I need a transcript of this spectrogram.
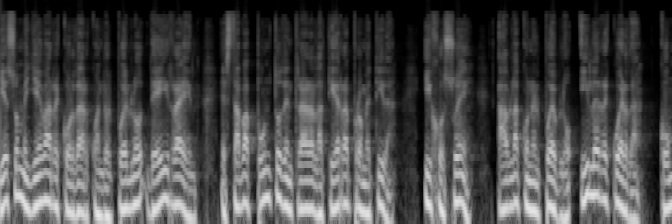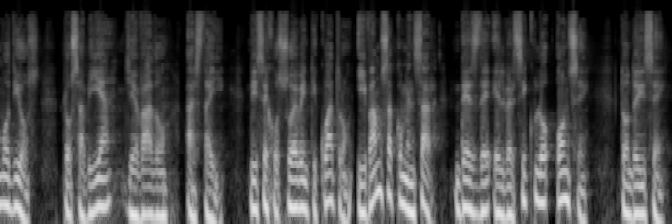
Y eso me lleva a recordar cuando el pueblo de Israel estaba a punto de entrar a la tierra prometida y Josué habla con el pueblo y le recuerda cómo Dios los había llevado hasta ahí. Dice Josué 24 y vamos a comenzar desde el versículo 11 donde dice,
